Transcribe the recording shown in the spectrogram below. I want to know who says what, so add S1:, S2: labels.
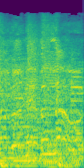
S1: summer never knows.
